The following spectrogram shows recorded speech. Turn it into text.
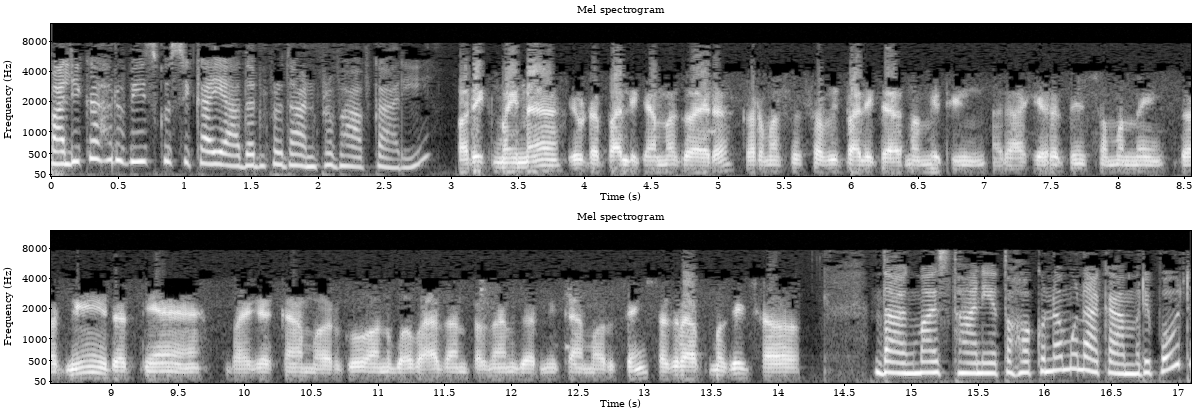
पालिकाहरूबीचको सिकाई आदान प्रदान प्रभावकारी? हरेक महिना एउटा पालिकामा गएर क्रमशः सबै पालिकाहरूमा मिटिङ राखेर चाहिँ समन्वय गर्ने र त्यहाँ भएका कामहरूको अनुभव आदान प्रदान गर्ने कामहरू चाहिँ सकारात्मकै छ। दाङमा स्थानीय तहको नमूना काम रिपोर्ट।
